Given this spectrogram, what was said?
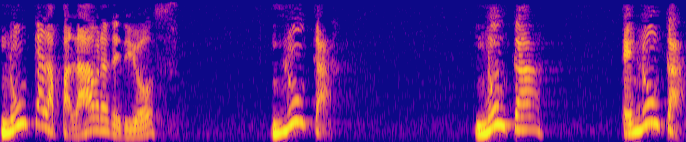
nunca la palabra de Dios, nunca Nunca, es nunca.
